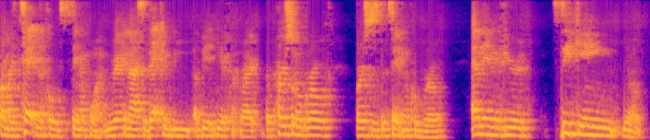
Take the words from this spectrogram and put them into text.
from a technical standpoint. We recognize that that can be a bit different, right? The personal growth versus the technical growth. And then if you're seeking, you know,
